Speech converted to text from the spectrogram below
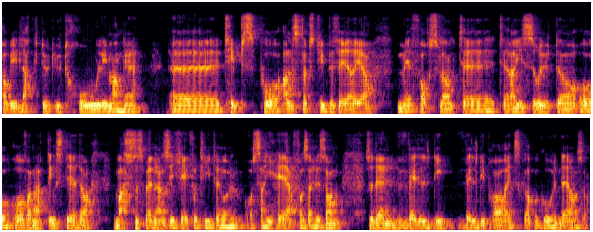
har vi lagt ut utrolig mange tips på all slags type ferier, med forslag til, til reiseruter og overnattingssteder. Masse spennende som ikke jeg får tid til å, å, si her, for å si det sånn. Så det er en veldig, veldig bra redskap å gå inn der, altså.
